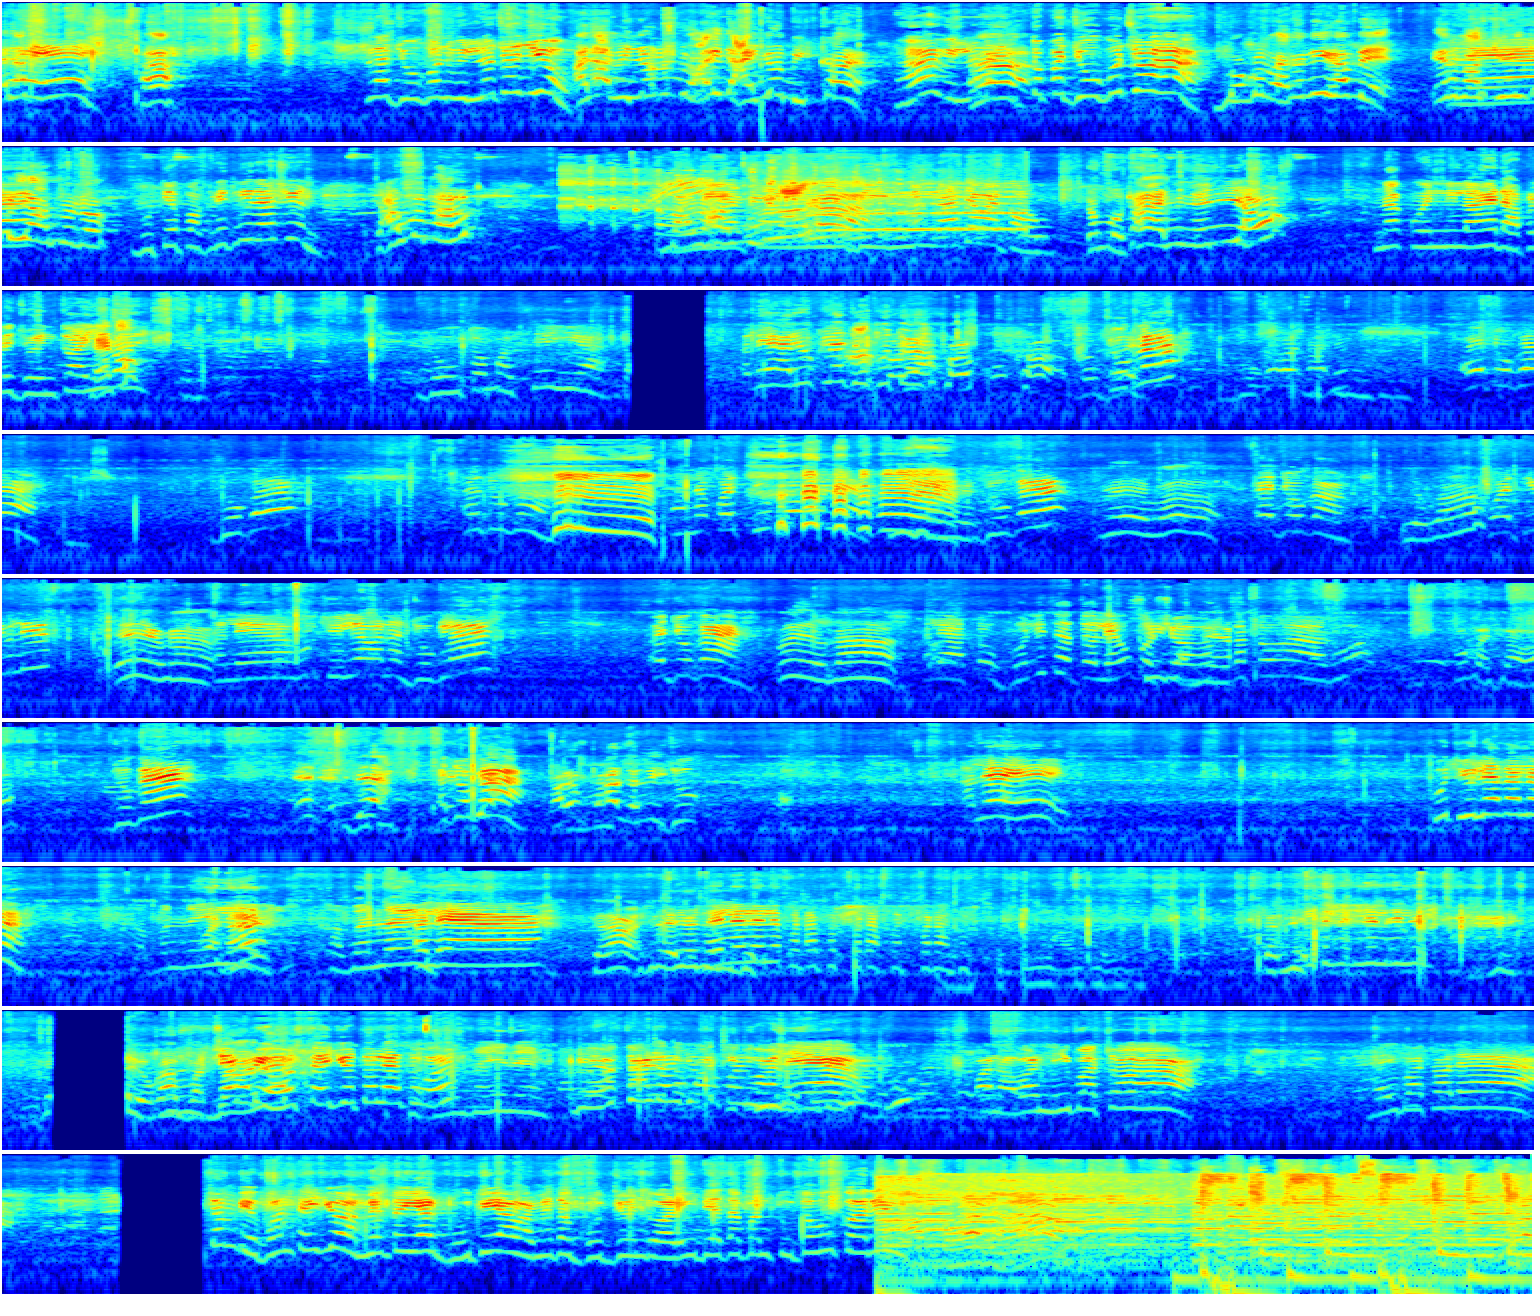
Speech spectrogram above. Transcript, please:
એ, એ, પેલા જોગોનો વિલ્લો જોજો અરે વિલ્લો હા. તો પછી જોગો છો હા. ભૂતે પકડી જ નહીં રાખ્યું ને. ભીમમાં ના જવાય પાછું. તો મોટા આદમી લઈ જઈએ હો ના કોઈની લાહેડ આપણે જોઈને તો આવીએ. જોવું તો મળશે યાર. અલે રહ્યું કે જોગું તો. જોગા? એ જોગા. જોગા? એ જોગા ખબર ને? જોગા અલે એ જોગા અલે આ તો નહીં થતો લે હું કરશો હવે લે લે ફટાફટ ફટાફટ લે લે બેહોશ થઈ ગયો તો બેહોશ થઈ ગયો પછી તું લે. પણ નહીં બચો. નહીં બચો લે. ચમ બેભાન થઈ ગયો? અમે તો યાર ભૂત આવ અમે તો ભૂત જોઈને દોડી દેતા પણ તું તો શું કર્યું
